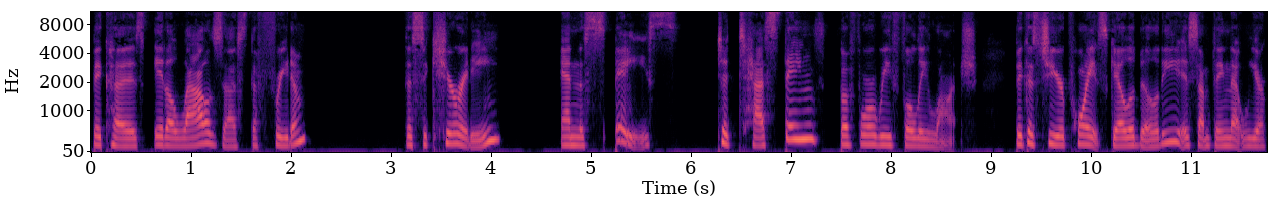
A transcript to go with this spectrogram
because it allows us the freedom, the security, and the space to test things before we fully launch. Because to your point, scalability is something that we are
